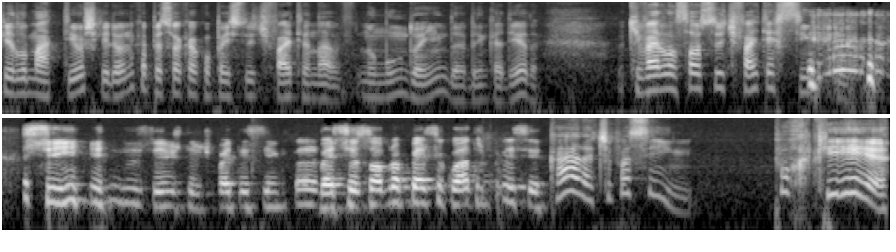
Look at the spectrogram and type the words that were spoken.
pelo Matheus, que ele é a única pessoa que acompanha Street Fighter na- no mundo ainda, brincadeira, que vai lançar o Street Fighter 5. Sim, não sei, o Street Fighter V tá... vai ser só pra PS4 e PC. cara, tipo assim, por quê?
